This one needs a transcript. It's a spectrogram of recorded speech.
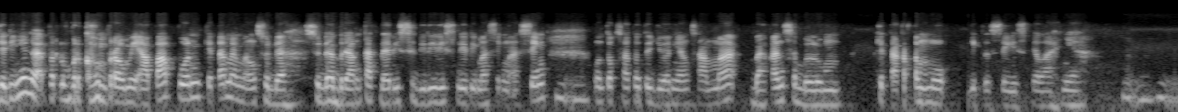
jadinya nggak perlu berkompromi apa pun kita memang sudah sudah berangkat dari sendiri sendiri masing-masing mm -hmm. untuk satu tujuan yang sama bahkan sebelum kita ketemu gitu sih istilahnya. Mm -hmm.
